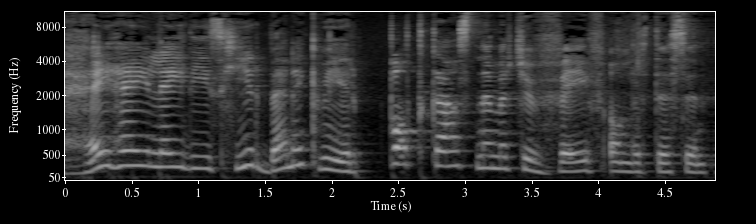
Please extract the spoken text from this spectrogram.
Hey hey ladies, hier ben ik weer. Podcast nummertje 5 ondertussen.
